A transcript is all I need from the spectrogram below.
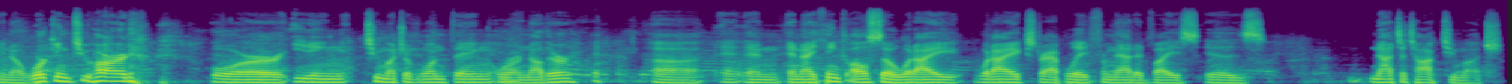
you know working too hard or eating too much of one thing or another. Uh, and and I think also what I what I extrapolate from that advice is not to talk too much,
